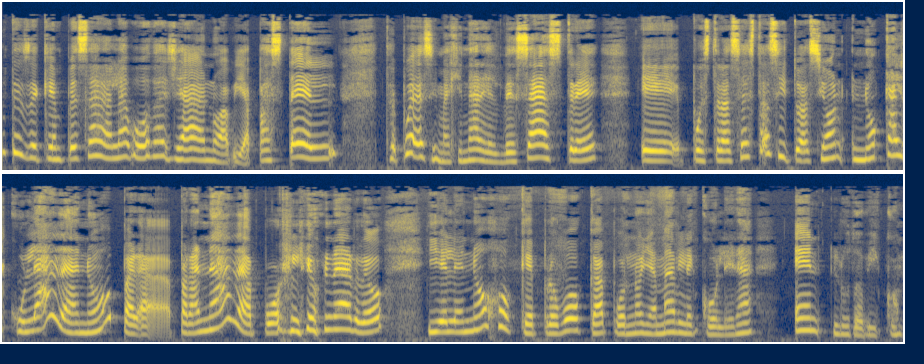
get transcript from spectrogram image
Antes de que empezara la boda ya no había pastel. Te puedes imaginar el desastre, eh, pues tras esta situación no calculada, ¿no? Para, para nada por Leonardo y el enojo que provoca, por no llamarle cólera, en Ludovico.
